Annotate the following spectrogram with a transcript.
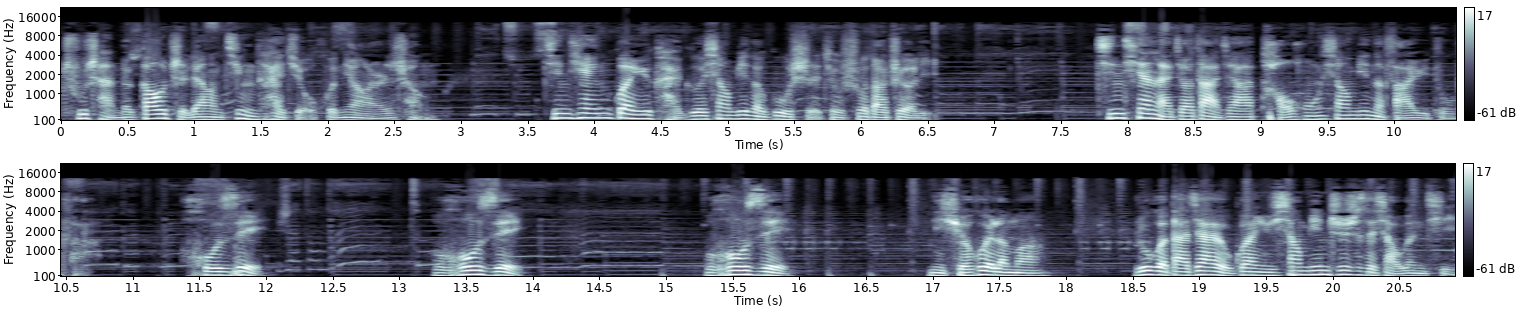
出产的高质量静态酒混酿而成。今天关于凯歌香槟的故事就说到这里。今天来教大家桃红香槟的法语读法：Rosé，Rosé，Rosé，你学会了吗？如果大家有关于香槟知识的小问题，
